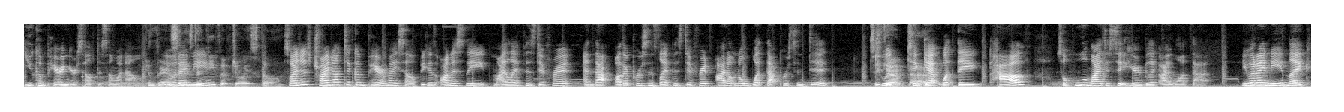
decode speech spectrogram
you comparing yourself to someone else. comparison you know what is I the mean? thief of joy still So I just try not to compare myself because honestly, my life is different and that other person's life is different. I don't know what that person did to, to get to get what they have. So who am I to sit here and be like, I want that? You know what I Mhm. mean? Like,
